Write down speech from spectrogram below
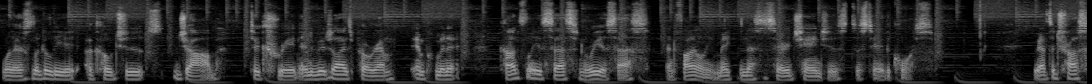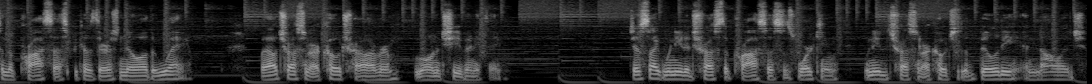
when there's literally a coach's job to create an individualized program, implement it, constantly assess and reassess, and finally make the necessary changes to stay the course. We have to trust in the process because there's no other way. Without trust in our coach, however, we won't achieve anything. Just like we need to trust the process is working, we need to trust in our coach's ability and knowledge.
